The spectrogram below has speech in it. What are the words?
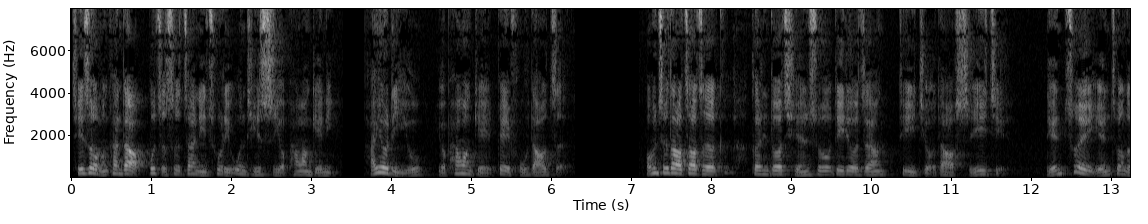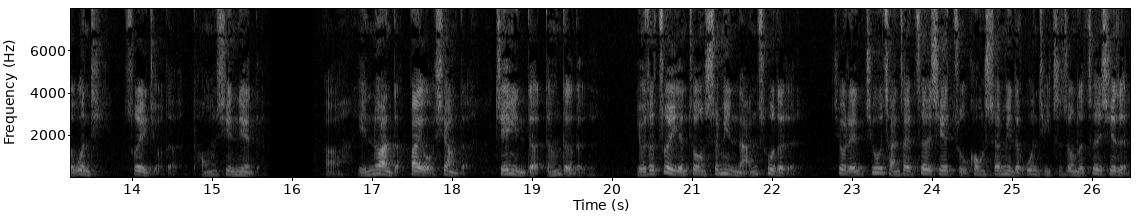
其实我们看到，不只是在你处理问题时有盼望给你，还有理由有盼望给被辅导者。我们知道，照着哥林多前书第六章第九到十一节，连最严重的问题，醉酒的、同性恋的、啊，淫乱的、拜偶像的。奸淫的等等的人，有着最严重生命难处的人，就连纠缠在这些主控生命的问题之中的这些人，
